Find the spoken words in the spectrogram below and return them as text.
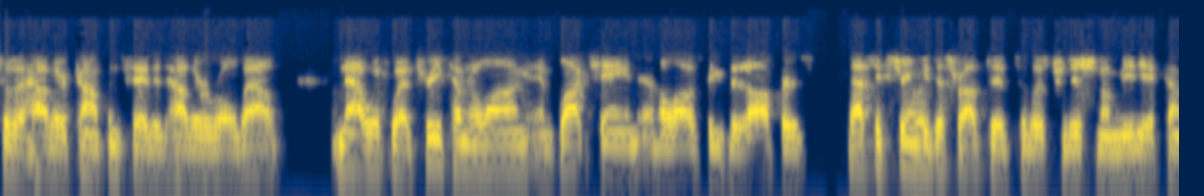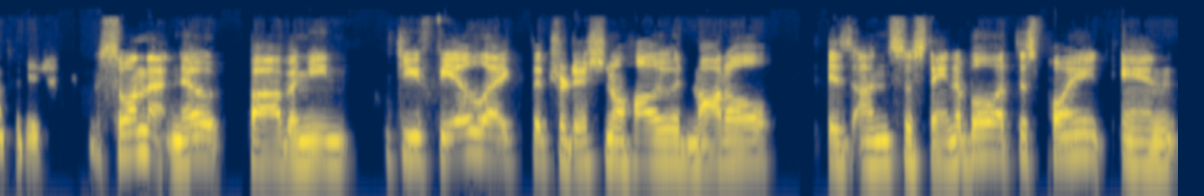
so how they're compensated, how they're rolled out. Now with Web3 coming along and blockchain and a lot of things that it offers, that's extremely disruptive to those traditional media companies. So on that note, Bob, I mean, do you feel like the traditional Hollywood model is unsustainable at this point? And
